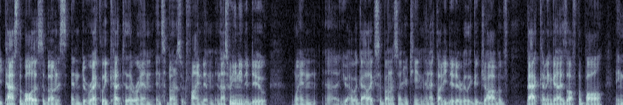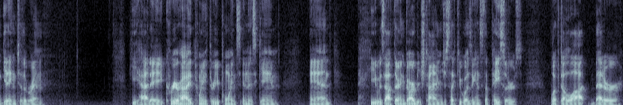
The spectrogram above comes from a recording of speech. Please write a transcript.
he passed the ball to Sabonis and directly cut to the rim, and Sabonis would find him. And that's what you need to do when uh, you have a guy like Sabonis on your team. And I thought he did a really good job of back cutting guys off the ball and getting to the rim. He had a career high 23 points in this game, and he was out there in garbage time just like he was against the Pacers. Looked a lot better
